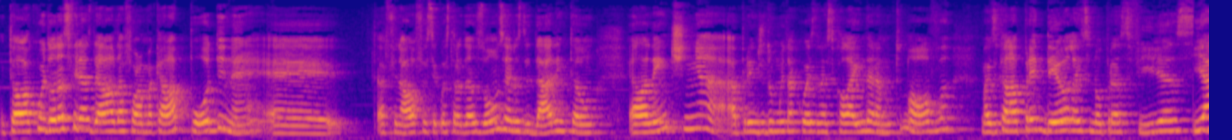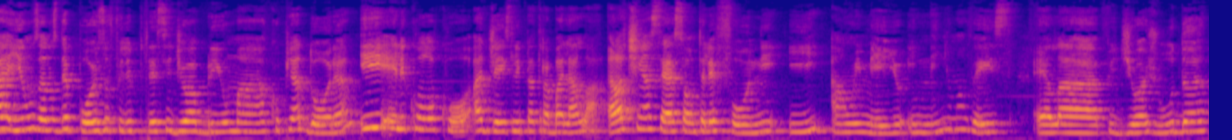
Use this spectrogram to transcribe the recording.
Então ela cuidou das filhas dela da forma que ela pôde, né? É... Afinal, ela foi sequestrada aos 11 anos de idade, então ela nem tinha aprendido muita coisa na escola ainda, era muito nova. Mas o que ela aprendeu, ela ensinou para as filhas. E aí, uns anos depois, o Philip decidiu abrir uma copiadora e ele colocou a Jaisley para trabalhar lá. Ela tinha acesso a um telefone e a um e-mail e nenhuma vez ela pediu ajuda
